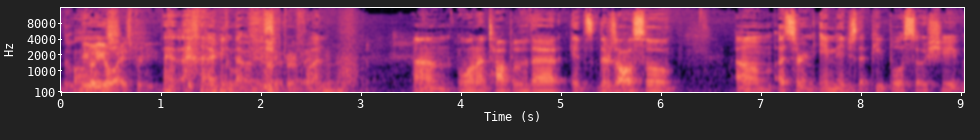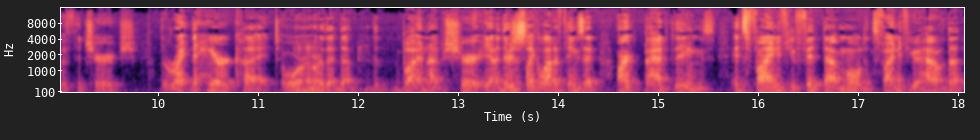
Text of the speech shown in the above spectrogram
BYU Hawaii is pretty. I mean, that would be super fun. Um, well, and on top of that, it's there's also um, a certain image that people associate with the church. The right, the haircut, or, Mm-hmm. or the, the, the button-up shirt. Yeah, there's just like a lot of things that aren't bad things. It's fine if you fit that mold. It's fine if you have the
